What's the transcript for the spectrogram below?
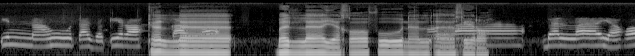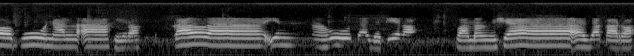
kalla innahu tazkirah Kalla balla yakhafuna al-akhirah. bal la yakhafuna al-akhirah kalla innahu tazkirah faman syaa zakarah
